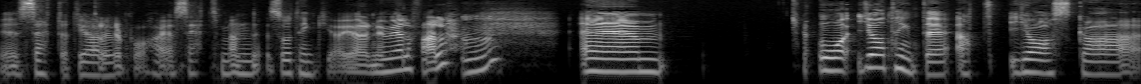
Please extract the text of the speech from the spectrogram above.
eh, sätt att göra det på har jag sett men så tänker jag göra nu i alla fall. Mm. Och jag tänkte att jag ska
